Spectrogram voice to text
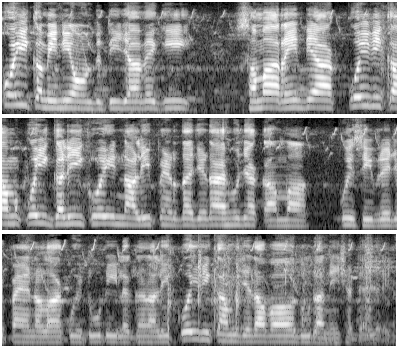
ਕੋਈ ਕਮੀ ਨਹੀਂ ਆਉਣ ਦਿੱਤੀ ਜਾਵੇਗੀ। ਸਮਾਂ ਰਹਿੰਦਿਆਂ ਕੋਈ ਵੀ ਕੰਮ ਕੋਈ ਗਲੀ ਕੋਈ ਨਾਲੀ ਪਿੰਡ ਦਾ ਜਿਹੜਾ ਇਹੋ ਜਿਹਾ ਕੰਮ ਆ ਕੋਈ ਸੀਵਰੇਜ ਪੈਣ ਵਾਲਾ ਕੋਈ ਟੂਟੀ ਲੱਗਣ ਵਾਲੀ ਕੋਈ ਵੀ ਕੰਮ ਜਿਹੜਾ ਵਾ ਉਹ ਅਧੂਰਾ ਨਹੀਂ ਛੱਡਿਆ ਜਾਏਗਾ।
